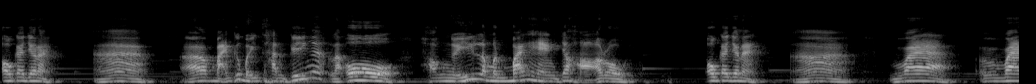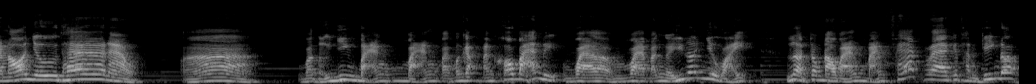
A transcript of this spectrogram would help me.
Ok chưa này? À, à bạn cứ bị thành kiến á, là ô họ nghĩ là mình bán hàng cho họ rồi. Ok chưa này? À và và nó như thế nào? À và tự nhiên bạn bạn bạn, bạn gặp bạn khó bán đi. Và và bạn nghĩ nó như vậy. Nên là trong đầu bạn bạn phát ra cái thành kiến đó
